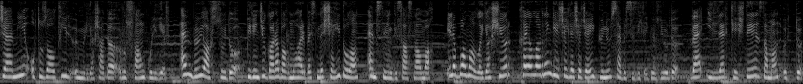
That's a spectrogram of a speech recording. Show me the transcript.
Cəmi 36 il ömür yaşadı Ruslan Quliyev. Ən böyük arzusuydu 1-ci Qarabağ müharibəsində şəhid olan əmsinin qisasını almaq. Elə bu amalla yaşayır, xəyallarının gerçəkləşəcəyi günü səbirsizliklə gözləyirdi və illər keçdi, zaman ötdü.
